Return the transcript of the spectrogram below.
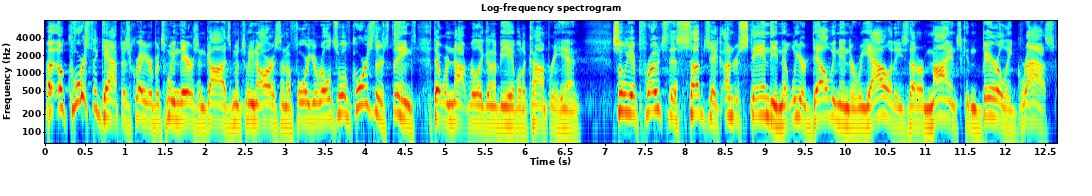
Uh, of course, the gap is greater between theirs and God's and between ours and a four year old. So, of course, there's things that we're not really going to be able to comprehend. So, we approach this subject understanding that we are delving into realities that our minds can barely grasp.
